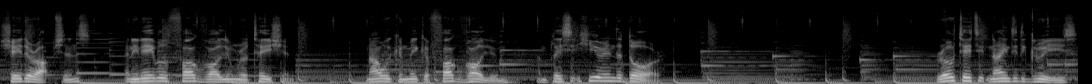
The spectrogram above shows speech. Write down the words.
Shader Options, and enable Fog Volume Rotation. Now we can make a fog volume and place it here in the door. Rotate it 90 degrees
